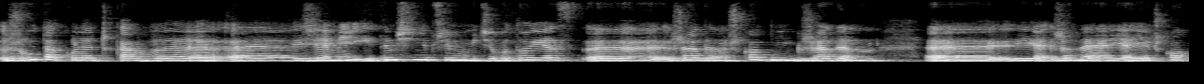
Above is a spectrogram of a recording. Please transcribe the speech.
żółta kuleczka w e, ziemi i tym się nie przejmujcie, bo to jest e, żaden szkodnik, żaden, e, żadne jajeczko.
